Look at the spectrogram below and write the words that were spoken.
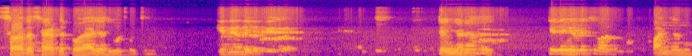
ਸਾਰਾ ਦੇ ਸਾਈਡ ਤੇ ਟੋਇਆ ਜਿਹਾ ਸੀ ਉਹ ਸੋਚੀ ਕਿੰਨਿਆਂ ਦੇ ਲੱਗੇ ਸਰ? ਤਿੰਨ ਜਣਿਆਂ ਦੇ। ਕਿੰਨੇ ਕਿੰਨੇ ਸਵਾਰ? ਪੰਜ ਜਣੇ।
